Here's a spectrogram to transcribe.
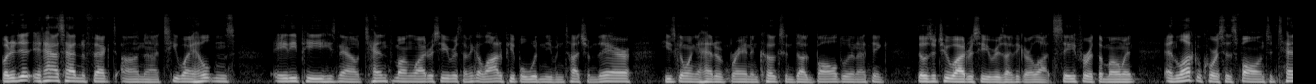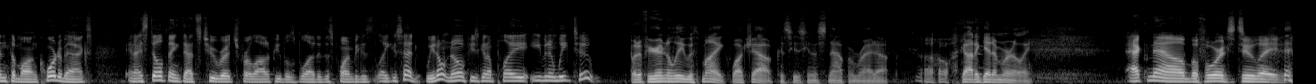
But it, it has had an effect on uh, T.Y. Hilton's ADP. He's now 10th among wide receivers. I think a lot of people wouldn't even touch him there. He's going ahead of Brandin Cooks and Doug Baldwin. I think those are two wide receivers I think are a lot safer at the moment. And Luck, of course, has fallen to 10th among quarterbacks. And I still think that's too rich for a lot of people's blood at this point because, like you said, we don't know if he's going to play even in week two. But if you're in a league with Mike, watch out because he's going to snap him right up. Oh, Got to get him early. act now before it's too late.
